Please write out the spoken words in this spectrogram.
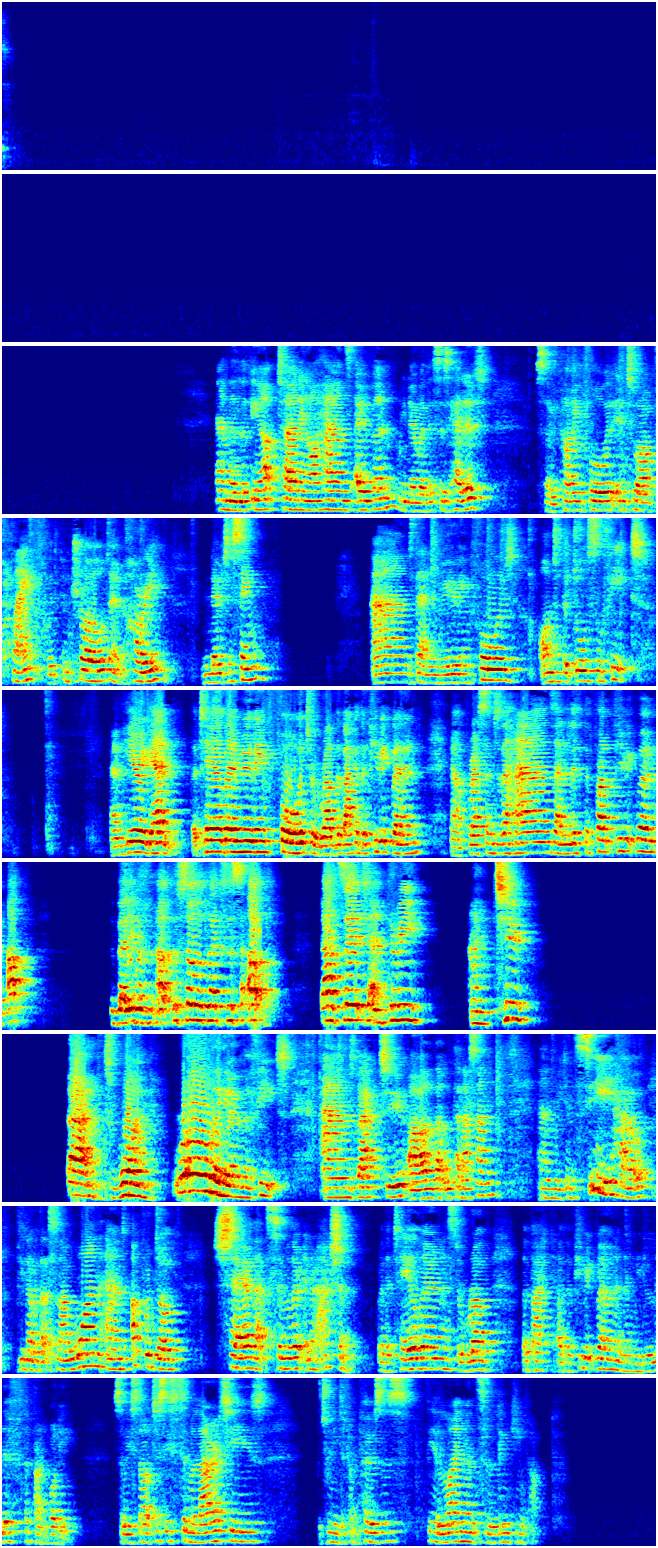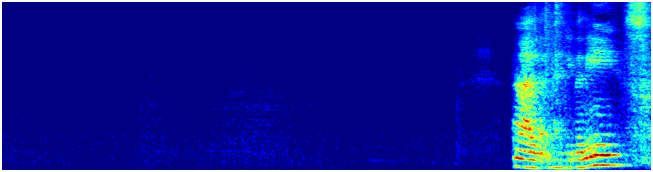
And then looking up, turning our hands open. We know where this is headed. So coming forward into our plank with control, don't hurry, noticing. And then moving forward onto the dorsal feet. And here again, the tailbone moving forward to rub the back of the pubic bone. Now press into the hands and lift the front pubic bone up the belly button up, the solar plexus up. That's it. And three, and two, and one. Rolling over the feet and back to Ardha Uttanasana. And we can see how Virabhadrasana 1 and Upward Dog share that similar interaction where the tailbone has to rub the back of the pubic bone and then we lift the front body. So we start to see similarities between different poses, the alignments linking up. And bending the knees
